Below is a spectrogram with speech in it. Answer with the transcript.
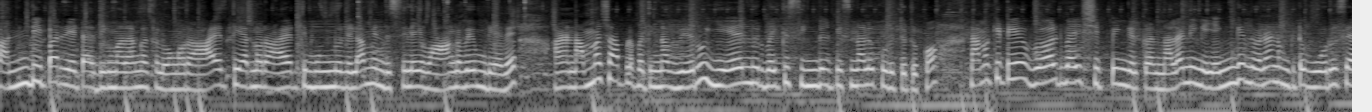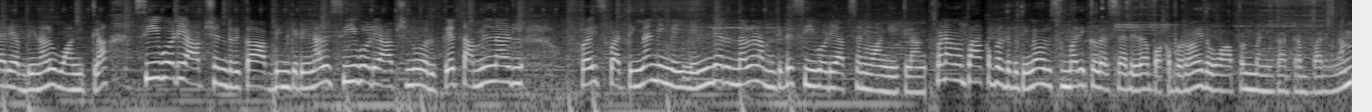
கண்டிப்பாக ரேட் அதிகமாக தாங்க சொல்லுவாங்க. ஒரு ஆயிரத்தி இரநூறு ஆயிரத்தி முந்நூறு இல்லாமல் இந்த சிலையை வாங்கவே முடியாது. ஆனால் நம்ம ஷாப்பில் பார்த்திங்கன்னா வெறும் ஏழ்நூறுபாய்க்கு சிங்கிள் பீஸ்னாலும் கொடுத்துட்ருக்கோம். நம்மக்கிட்டேயே வேர்ல்டு வைட் ஷிப்பிங் இருக்கிறதுனால நீங்கள் எங்கேருந்து வேணால் நம்மக்கிட்ட ஒரு சேரீ அப்படின்னாலும் வாங்கிக்கலாம். சிஓடி ஆப்ஷன் இருக்கா அப்படின்னு கேட்டிங்கன்னா சிஓடி ஆப்ஷனும் இருக்குது தமிழ்நாட்டில் வைஸ் பார்த்தீங்கன்னா நீங்கள் எங்கே இருந்தாலும் நம்மக்கிட்ட சிஓடி ஆப்ஷன் வாங்கிக்கலாம். இப்போ நம்ம பார்க்க போகிறது பார்த்திங்கன்னா ஒரு சுமதி கலர் saree தான் பார்க்க போகிறோம் இதை ஓப்பன் பண்ணி காட்டுறேன் பாருங்கள்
